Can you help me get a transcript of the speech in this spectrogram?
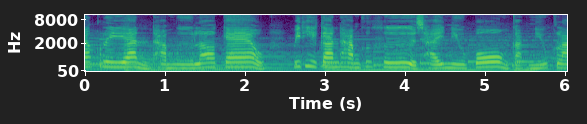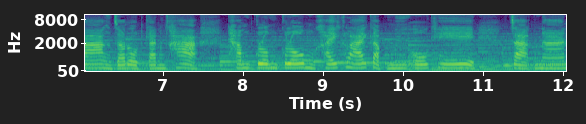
นักเรียนทำมือล่อแก้ว วิธีการทำก็คือใช้นิ้วโป้งกับนิ้วกลางจรดกันค่ะทำกลมๆคล้ายๆกับมือโอเค จากนั้น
